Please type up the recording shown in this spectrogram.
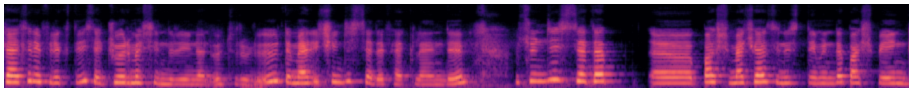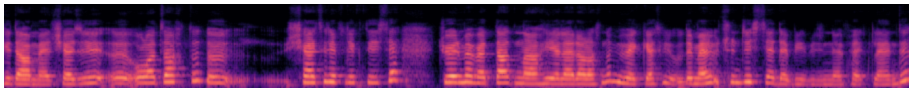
Şərti refleksdə isə görmə siniri ilə ötürülür. Deməli, ikinci hissədə fərqləndi. Üçüncü hissədə e, baş mərkəzi sinir sistemində baş beyin qida mərkəzi olacaqdır şərti refleksdə isə görmə və dad nahiyələri arasında müvəqqəti yol. Deməli, üçüncü hissə də bir-birindən fərqləndi.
